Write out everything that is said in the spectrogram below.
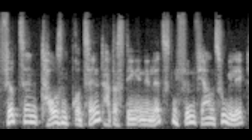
14.000 Prozent hat das Ding in den letzten fünf Jahren zugelegt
